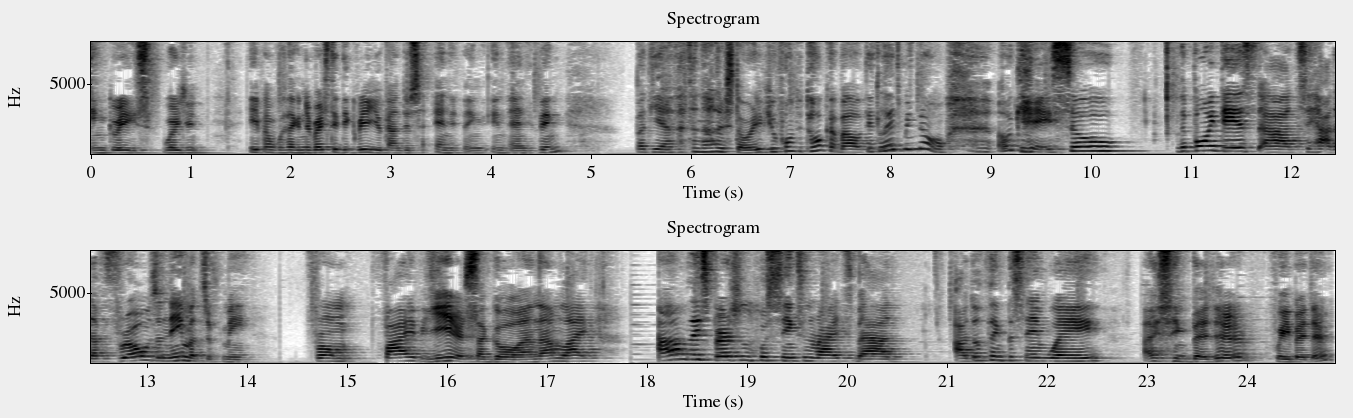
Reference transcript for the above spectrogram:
in Greece, where you, even with a university degree, you can't do anything in anything. But yeah, that's another story. If you want to talk about it, let me know. Okay, so the point is that she had a frozen image of me from five years ago, and I'm like, I'm this person who sings and writes, but I don't think the same way. I sing better, way better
